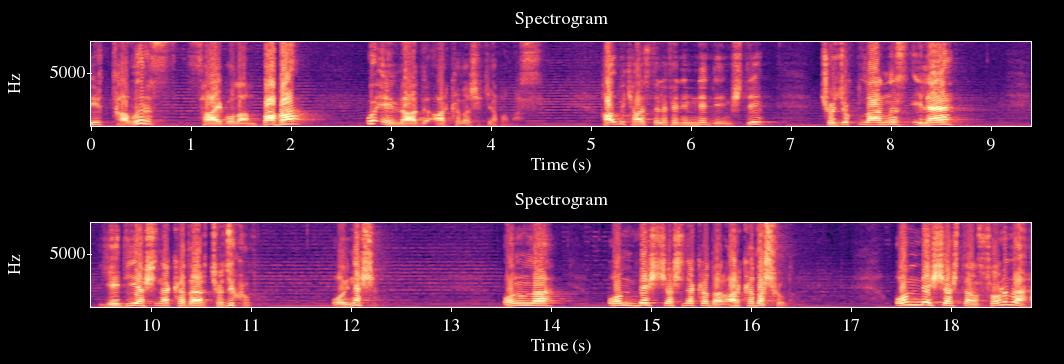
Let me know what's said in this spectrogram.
bir tavır sahibi olan baba o evladı arkadaşlık yapamaz. Halbuki Hazreti Efendimiz ne demişti? Çocuklarınız ile 7 yaşına kadar çocuk olun. Oynaşın. Onunla 15 yaşına kadar arkadaş olun. 15 yaştan sonra da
